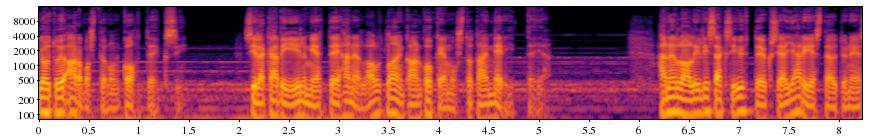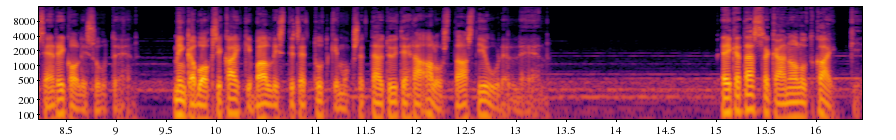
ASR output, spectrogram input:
joutui arvostelun kohteeksi – sillä kävi ilmi, ettei hänellä ollut lainkaan kokemusta tai merittejä. Hänellä oli lisäksi yhteyksiä järjestäytyneeseen rikollisuuteen, minkä vuoksi kaikki ballistiset tutkimukset täytyi tehdä alusta asti uudelleen. Eikä tässäkään ollut kaikki,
